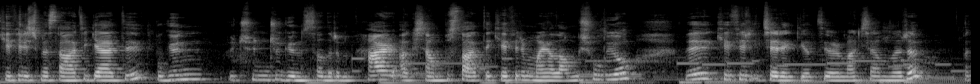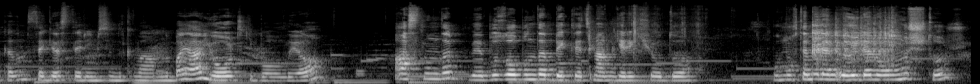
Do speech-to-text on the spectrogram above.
Kefir içme saati geldi. Bugün üçüncü gün sanırım. Her akşam bu saatte kefirim mayalanmış oluyor. Ve kefir içerek yatıyorum akşamları. Bakalım size göstereyim şimdi kıvamını. Bayağı yoğurt gibi oluyor. Aslında buzdolabında bekletmem gerekiyordu. Bu muhtemelen öğlen olmuştur.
